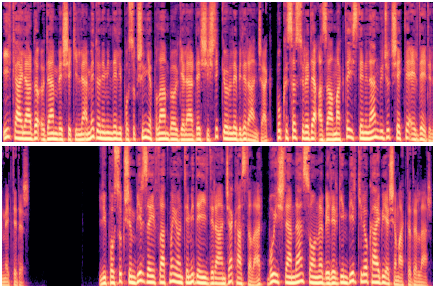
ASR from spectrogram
İlk aylarda ödem ve şekillenme döneminde liposuction yapılan bölgelerde şişlik görülebilir ancak bu kısa sürede azalmakta istenilen vücut şekli elde edilmektedir. Liposuction bir zayıflatma yöntemi değildir ancak hastalar bu işlemden sonra belirgin bir kilo kaybı yaşamaktadırlar.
